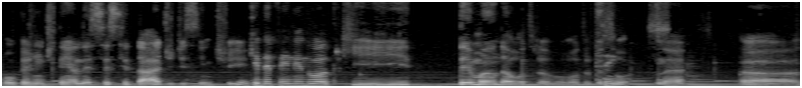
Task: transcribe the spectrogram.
ou que a gente tem a necessidade de sentir, Que dependem do outro. que demanda outra, outra Sim. pessoa, né? Ah,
